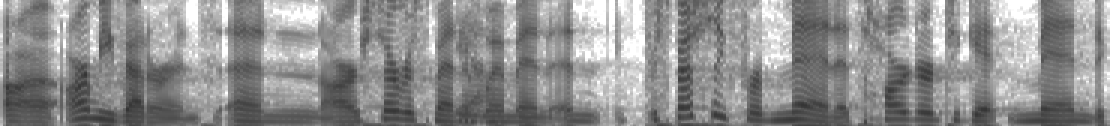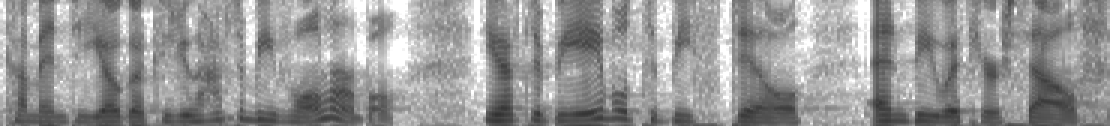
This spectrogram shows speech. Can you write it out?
uh, army veterans and our servicemen and women, and especially for men, it's harder to get men to come into yoga because you have to be vulnerable. You have to be able to be still and be with yourself.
